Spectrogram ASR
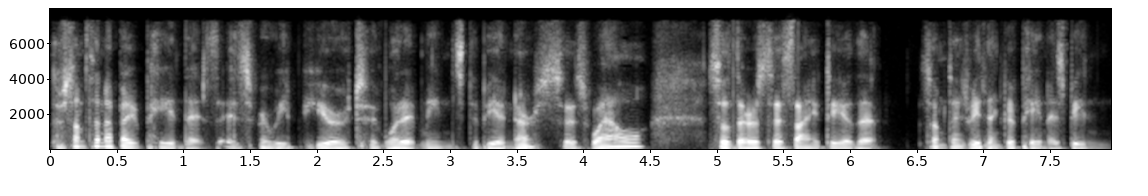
there's something about pain that's is very pure to what it means to be a nurse as well. So there's this idea that sometimes we think of pain as being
